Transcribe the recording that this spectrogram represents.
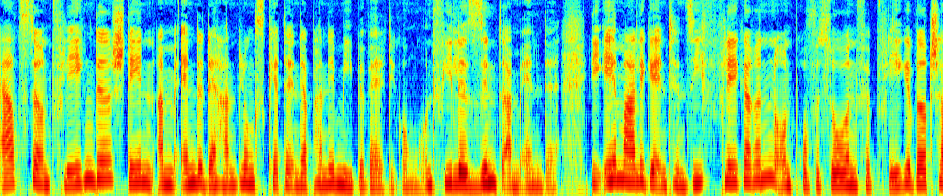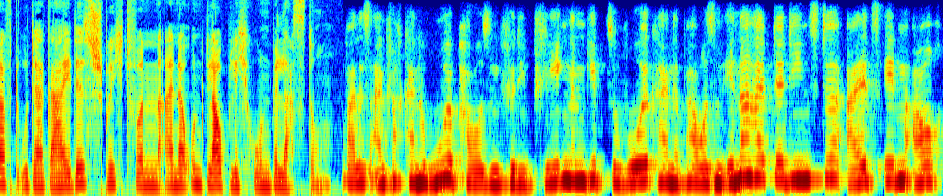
Ärzte und Pflegende stehen am Ende der Handlungskette in der Pandemiebewältigung und viele sind am Ende. Die ehemalige Intensivpflegerin und Professorin für Pflegewirtschaft Uta Geides spricht von einer unglaublich hohen Belastung. Weil es einfach keine Ruhepausen für die Pflegenden gibt, sowohl keine Pausen innerhalb der Dienste als eben auch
